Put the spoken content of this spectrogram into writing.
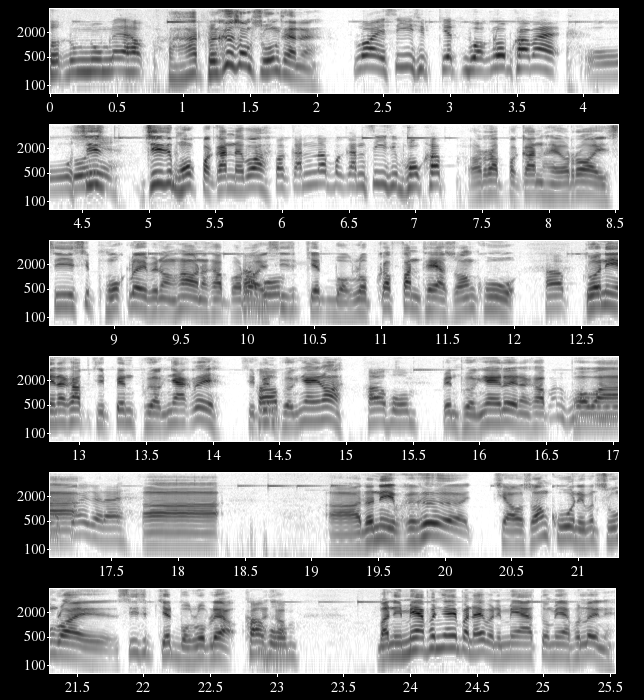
สดๆ นุ่มๆ เลยครับปาดเพิ่นคือทรงสูงแท้น่ะร้อยสี่สิบเจ็ดบวกลบครับไอ้โอ้ตัวนี้สี่สี่สิบหกประกันได้บ่ประกันรับประกันสี่สิบหกครับ รับประกันให้ร้อยสี่สิบหกเลยพี่น้องเฮานะครับครัร้บอยผมสี่สิบเจ็ดบวกลบกับฟันแท้สองคู่ครับตัวนี้นะครับสิเป็นเผือกยักษ์เลยสิเป็นครับเผือกใหญ่เนาะครับผมเป็นเผือกใหญ่เลยนะครับมันหัเพราะว่ามันช่วยกันได้อ่าอ่าเดี๋ยวนี้ก็คือเฉียวสองคู่นี่มันสูงร้อยสี่สิบเจ็ดบวกลบแล้วครับนะผมบัดนี้แม่เพิ่นใหญ่ปานใดบัดนี้แม่ตัวแม่เพิ่นเลยนี่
